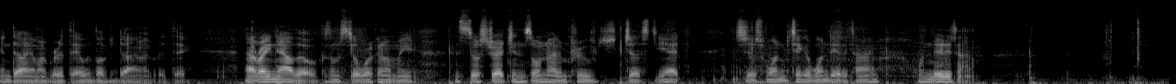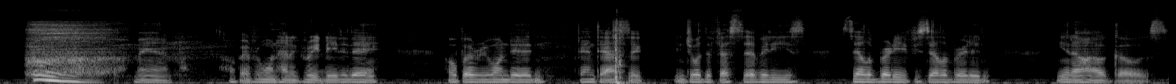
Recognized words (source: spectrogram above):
And die on my birthday. I would love to die on my birthday. Not right now though, because I'm still working on me and still stretching, so I'm not improved just yet. It's just one to take it one day at a time. One day at a time. Man. Hope everyone had a great day today. Hope everyone did. Fantastic. Enjoyed the festivities. Celebrated if you celebrated. You know how it goes.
